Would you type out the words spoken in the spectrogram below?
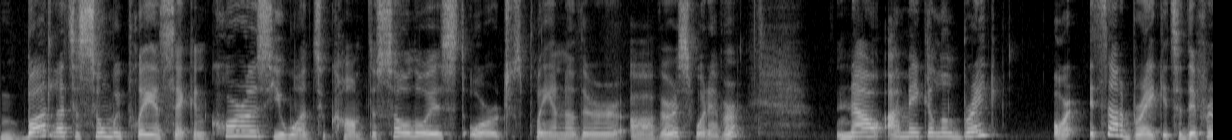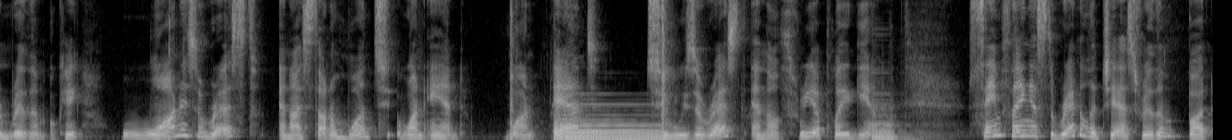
but let's assume we play a second chorus, you want to comp the soloist or just play another uh, verse, whatever. Now I make a little break, or it's not a break, it's a different rhythm, okay? One is a rest, and I start on one, two, one end. One and, is a rest, and on three I play again. Same thing as the regular jazz rhythm, but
